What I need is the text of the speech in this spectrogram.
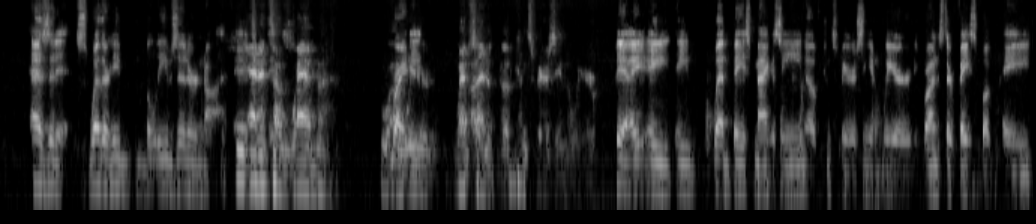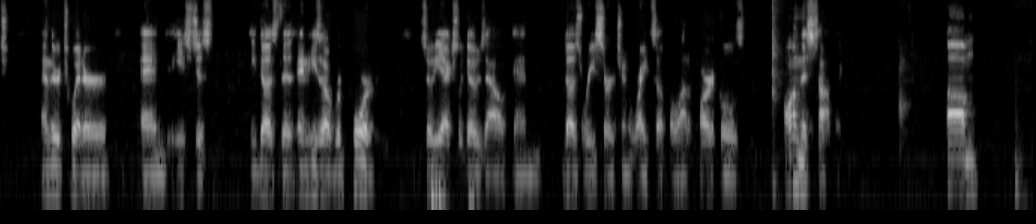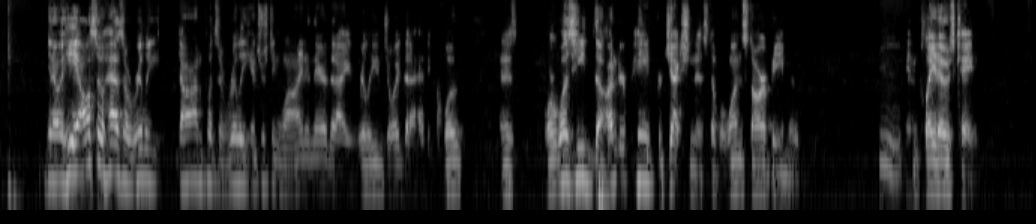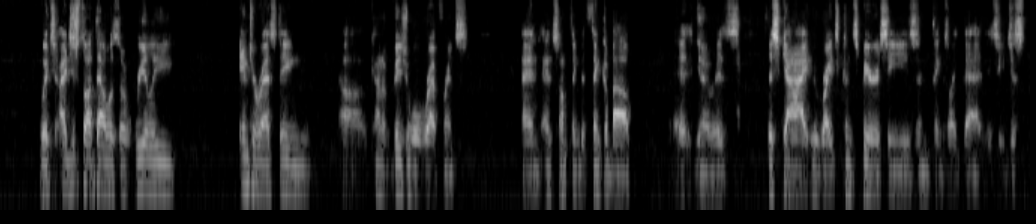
as it is, whether he believes it or not. and it's a web, Right. weird website of the conspiracy and the weird. yeah, a, a, a web based magazine of conspiracy and weird. He runs their Facebook page and their Twitter, and he's just he does this, and he's a reporter, so he actually goes out and does research and writes up a lot of articles on this topic. Um, you know, he also has a really Don puts a really interesting line in there that I really enjoyed that I had to quote, and is or was he the underpaid projectionist of a one star B movie? Hmm. in Plato's Cave, which I just thought that was a really interesting uh, kind of visual reference and, and something to think about. Uh, you know, is this guy who writes conspiracies and things like that? Is he just,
